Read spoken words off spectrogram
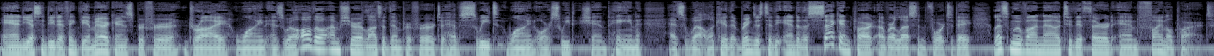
And yes, indeed, I think the Americans prefer dry wine as well, although I'm sure lots of them prefer to have sweet wine or sweet champagne as well. Okay, that brings us to the end of the second part of our lesson for today. Let's move on now to the third and final part.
